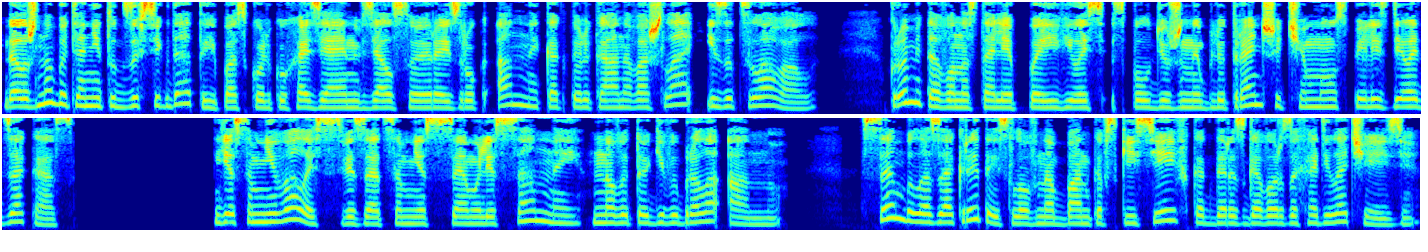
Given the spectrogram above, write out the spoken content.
Должно быть, они тут завсегдаты, поскольку хозяин взял Сойера из рук Анны, как только она вошла, и зацеловал. Кроме того, на столе появилось с полдюжины блюд раньше, чем мы успели сделать заказ. Я сомневалась, связаться мне с Сэм или с Анной, но в итоге выбрала Анну. Сэм была закрытой, словно банковский сейф, когда разговор заходил о Чейзе.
